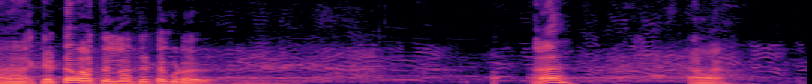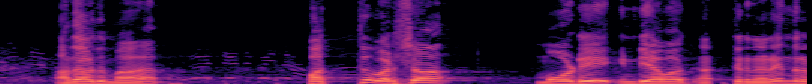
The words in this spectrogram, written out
ஆ, கெட்ட வார்த்தையெல்லாம் திட்டக்கூடாது. ஆ? ஆ. அதாவதுமா பத்து வருஷம் மோடி இந்தியாவை திரு நரேந்திர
